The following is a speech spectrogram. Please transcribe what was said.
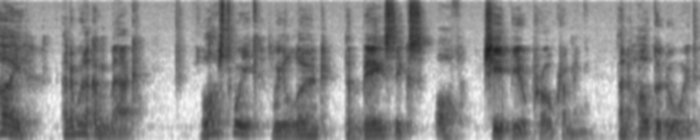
Hi and welcome back. Last week we learned the basics of GPU programming and how to do it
